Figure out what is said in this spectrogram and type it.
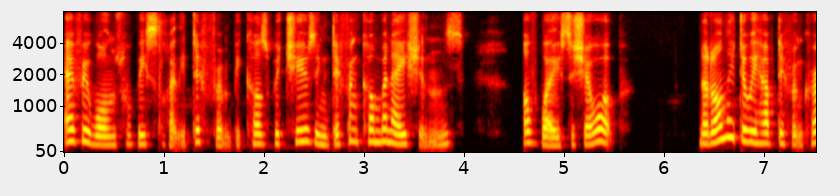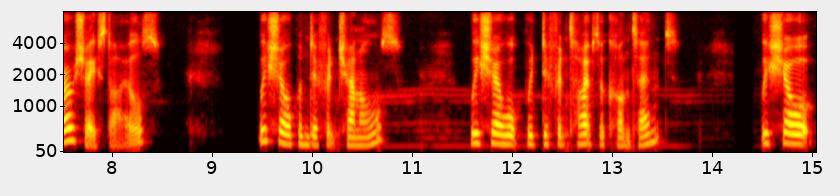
Everyone's will be slightly different because we're choosing different combinations of ways to show up. Not only do we have different crochet styles, we show up on different channels, we show up with different types of content, we show up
